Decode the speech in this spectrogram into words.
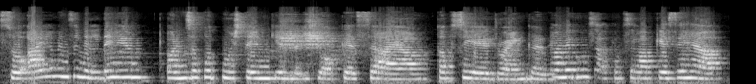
सो so, आइए हम इनसे मिलते हैं और इनसे खुद पूछते हैं इनके अंदर शौक कैसे आया कब से ये ड्राइंग कर रहे हैं। साकिब साहब कैसे हैं आप?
